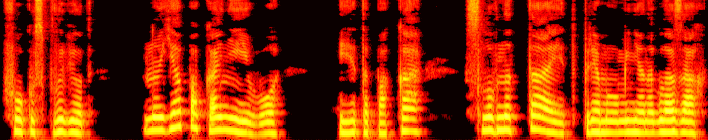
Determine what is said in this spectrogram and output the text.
Фокус плывет, но я пока не его. И это пока словно тает прямо у меня на глазах.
